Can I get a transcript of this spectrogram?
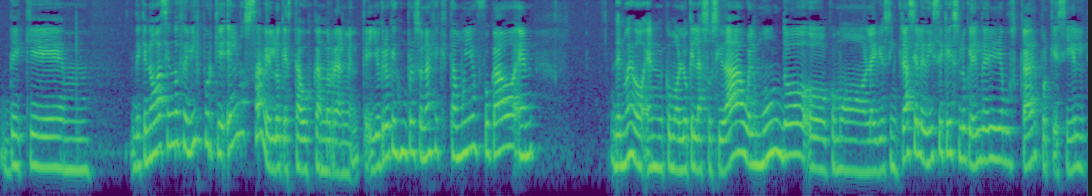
de que em, de que no va siendo feliz porque él no sabe lo que está buscando realmente. Yo creo que es un personaje que está muy enfocado en, de nuevo, en como lo que la sociedad o el mundo o como la idiosincrasia le dice que es lo que él debería buscar, porque si él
